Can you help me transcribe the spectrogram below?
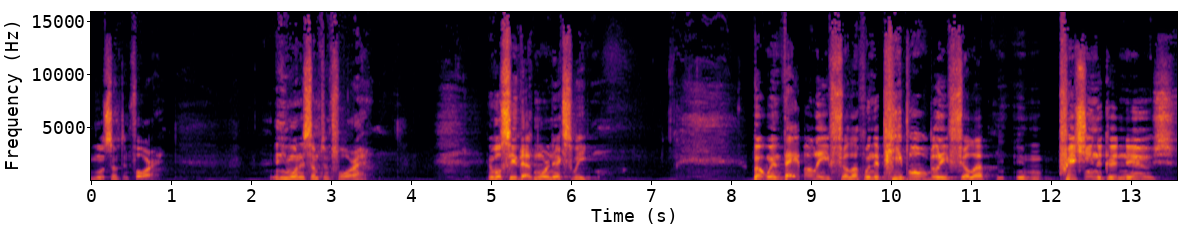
you want something for it. And he wanted something for it. And we'll see that more next week. But when they believed Philip, when the people believed Philip, preaching the good news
